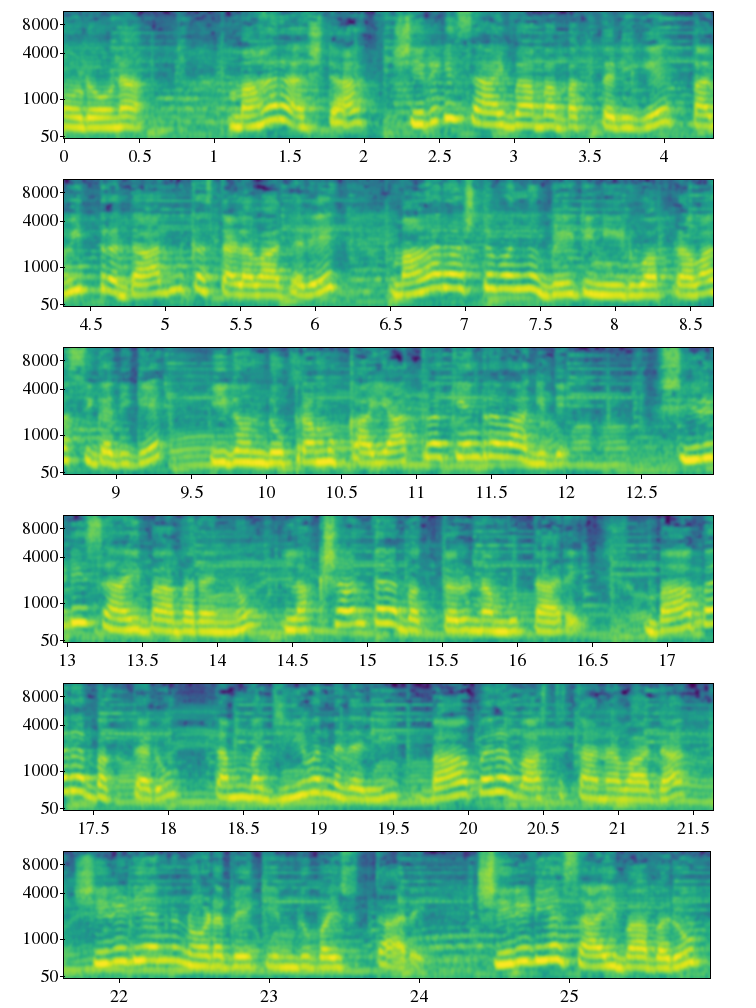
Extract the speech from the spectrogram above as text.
ನೋಡೋಣ. ಮಹಾರಾಷ್ಟ್ರ ಶಿರಡಿ ಸಾಯಿಬಾಬಾ ಭಕ್ತರಿಗೆ ಪವಿತ್ರ ಧಾರ್ಮಿಕ ಸ್ಥಳವಾದರೆ ಮಹಾರಾಷ್ಟ್ರವನ್ನು ಭೇಟಿ ನೀಡುವ ಪ್ರವಾಸಿಗರಿಗೆ ಇದೊಂದು ಪ್ರಮುಖ ಯಾತ್ರಾ ಕೇಂದ್ರವಾಗಿದೆ. ಶಿರಡಿ ಸಾಯಿಬಾಬರನ್ನು ಲಕ್ಷಾಂತರ ಭಕ್ತರು ನಂಬುತ್ತಾರೆ. ಬಾಬರ ಭಕ್ತರು ತಮ್ಮ ಜೀವನದಲ್ಲಿ ಬಾಬರ ವಾಸಸ್ಥಾನವಾದ ಶಿರಡಿಯನ್ನು ನೋಡಬೇಕೆಂದು ಬಯಸುತ್ತಾರೆ. ಶಿರಡಿಯ ಸಾಯಿಬಾಬರು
